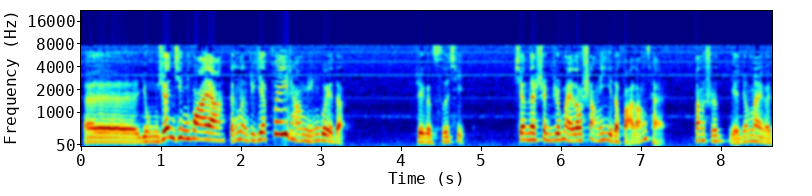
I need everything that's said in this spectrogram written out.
呃永宣青花呀等等这些非常名贵的这个瓷器，现在甚至卖到上亿的珐琅彩，当时也就卖个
